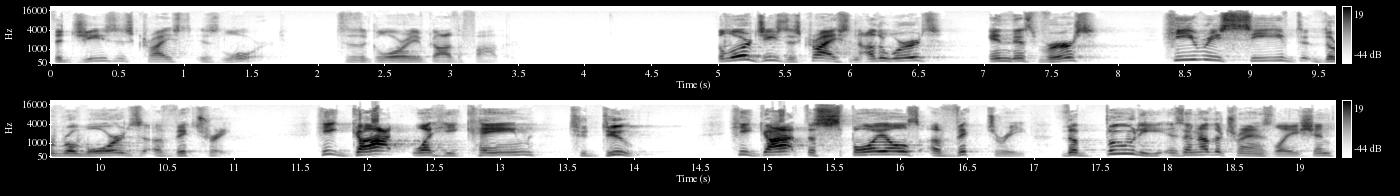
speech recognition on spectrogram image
that Jesus Christ is Lord to the glory of God the Father. The Lord Jesus Christ, in other words, in this verse, he received the rewards of victory. He got what he came to do. He got the spoils of victory. The booty is another translation.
